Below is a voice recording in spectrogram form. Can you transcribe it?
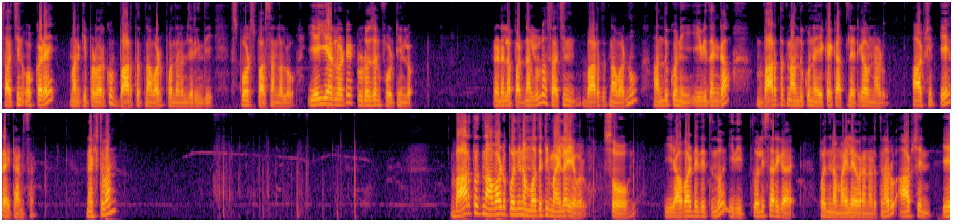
సచిన్ ఒక్కడే మనకి ఇప్పటివరకు భారతరత్న అవార్డు పొందడం జరిగింది స్పోర్ట్స్ పర్సన్లలో ఏ ఇయర్లో అంటే టూ థౌజండ్ ఫోర్టీన్లో రెండు వేల పద్నాలుగులో సచిన్ భారతరత్న అవార్డును అందుకొని ఈ విధంగా భారతరత్న అందుకున్న ఏకైక అథ్లెట్గా ఉన్నాడు. Option A right answer. Next one. Bharat Ratna award పొందిన మొదటి మహిళ ఎవరు? సో ఈ అవార్డు ఏదైతే ఉందో ఇది తొలిసారిగా పొందిన మహిళ ఎవరని అడుగుతున్నారు. Option A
